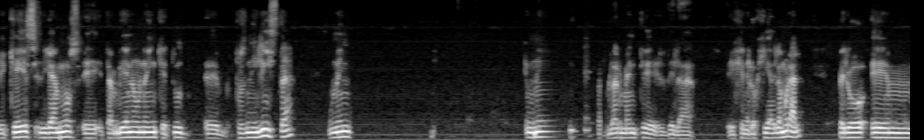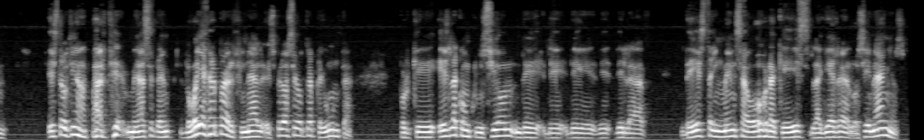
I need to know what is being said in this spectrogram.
eh, que es, digamos, eh, también una inquietud eh, pues nihilista, una, particularmente de la genealogía de la moral, pero em, esta última parte me hace también, lo voy a dejar para el final, espero hacer otra pregunta, porque es la conclusión de, de, de, la, de esta inmensa obra que es La Guerra de los 100 Años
